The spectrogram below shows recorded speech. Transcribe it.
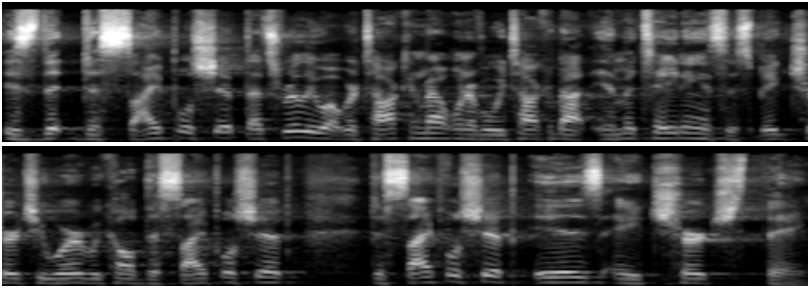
is that discipleship, that's really what we're talking about whenever we talk about imitating. It's this big churchy word we call discipleship. Discipleship is a church thing.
